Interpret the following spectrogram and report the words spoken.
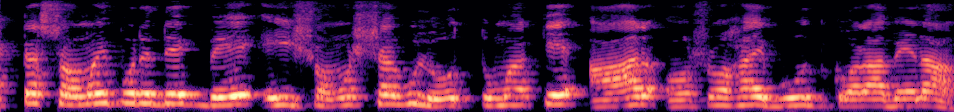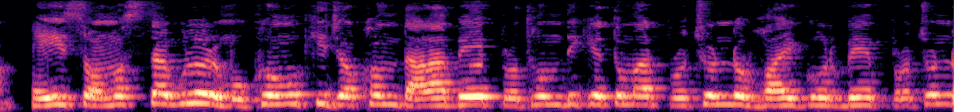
একটা সময় পরে দেখবে এই সমস্যাগুলো তোমাকে আর অসহায় বোধ করাবে না। এই সমস্যাগুলোর মুখোমুখি যখন দাঁড়াবে, প্রথম দিকে তোমার প্রচণ্ড ভয় করবে প্রচণ্ড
